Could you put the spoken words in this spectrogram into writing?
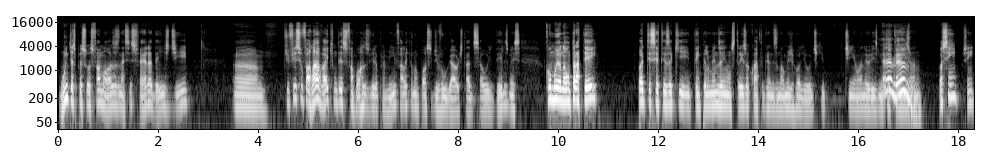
muitas pessoas famosas nessa esfera, desde. ahn, difícil falar, vai que um desses famosos vira para mim e fala que eu não posso divulgar o estado de saúde deles, mas como eu não tratei, pode ter certeza que tem pelo menos aí uns três ou quatro grandes nomes de Hollywood que tinham aneurisma É mesmo? Ah, sim, sim.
